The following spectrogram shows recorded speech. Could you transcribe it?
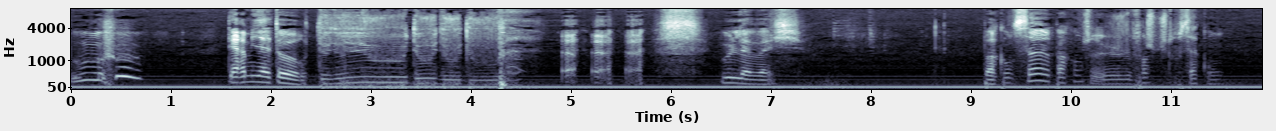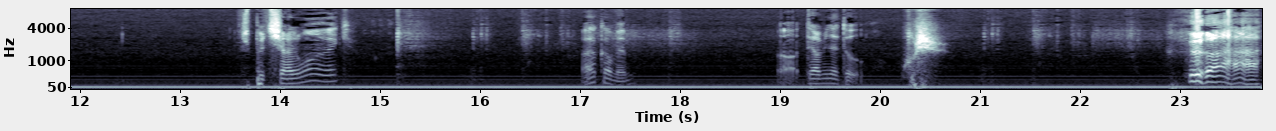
Terminator Dou, dou, dou. Ouh la vache par contre ça par contre je- franchement je trouve ça con je peux tirer loin avec? Ah quand même. Ah, Terminator.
